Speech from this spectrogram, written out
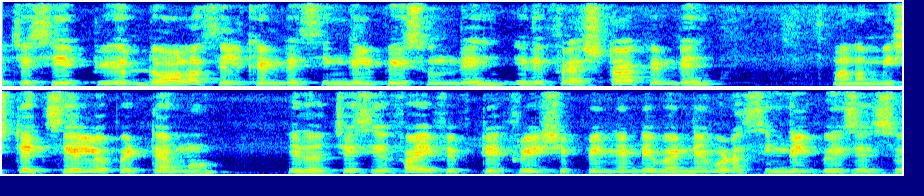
వచ్చేసి ప్యూర్ డోలా సిల్క్ అండి. సింగిల్ పీస్ ఉంది. ఇది ఫ్రెష్ స్టాక్ అండి. మనం మిస్టేక్ సేల్లో పెట్టాము ఇది వచ్చేసి ఫైవ్ ఫిఫ్టీ ఫ్రీ షిప్పింగ్ అండి. ఇవన్నీ కూడా సింగిల్ పీసెస్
